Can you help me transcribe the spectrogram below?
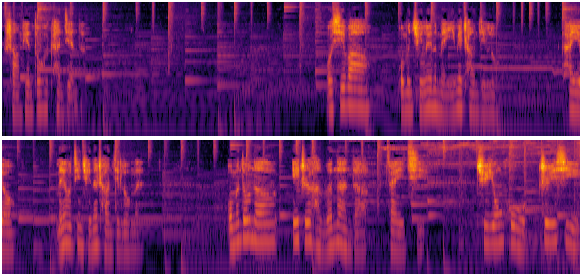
上天都会看见的。我希望我们群里的每一位长颈鹿，还有没有进群的长颈鹿们，我们都能一直很温暖的在一起，去拥护治愈系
